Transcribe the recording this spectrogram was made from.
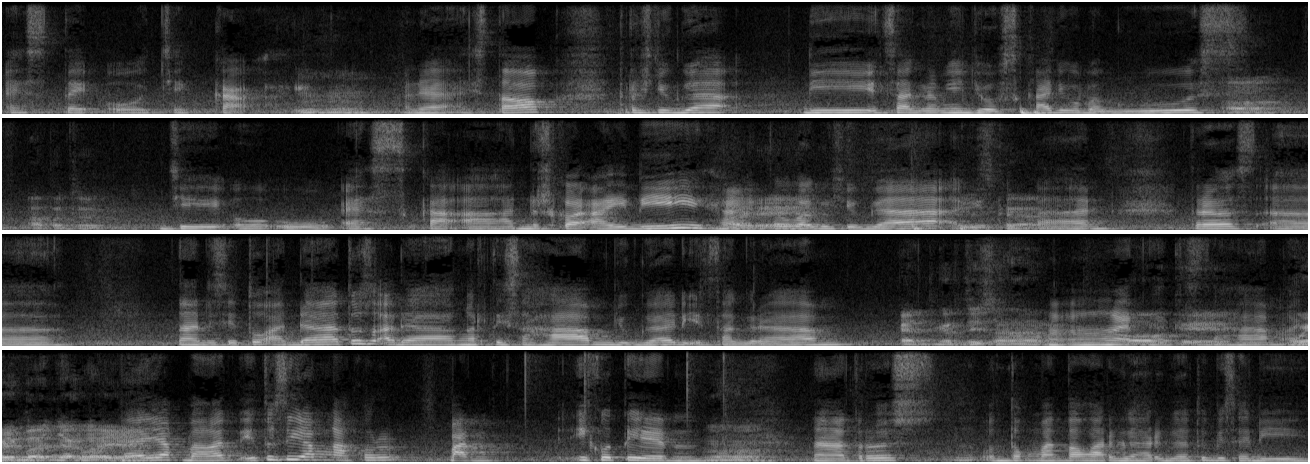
S T O C K gitu. Mhm. Ada iStock. Terus juga di Instagramnya Joska juga bagus. Ah, apa tuh? J O U S K A underscore ID nah Oke. itu bagus juga Joska. gitu kan terus eh, nah di situ ada terus ada ngerti saham juga di Instagram At ngerti saham. At Oh, ngerti Oke. saham Pokoknya banyak lah ya. banyak banget itu sih yang aku pan ikutin Heeh. nah terus untuk mantau harga-harga tuh bisa di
